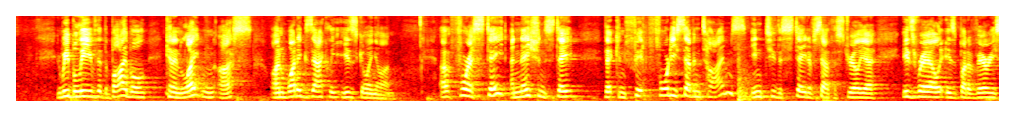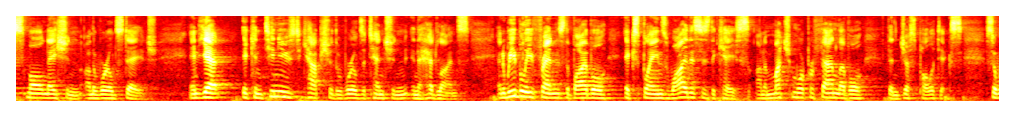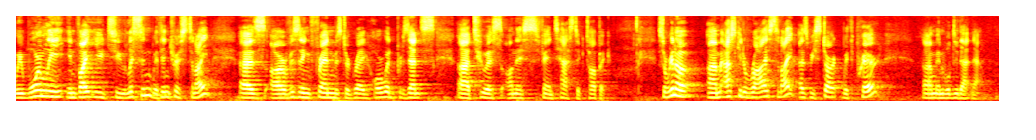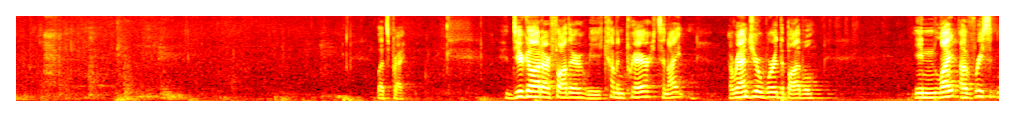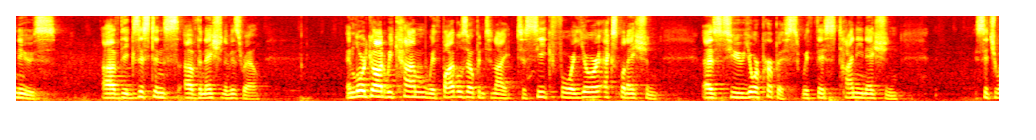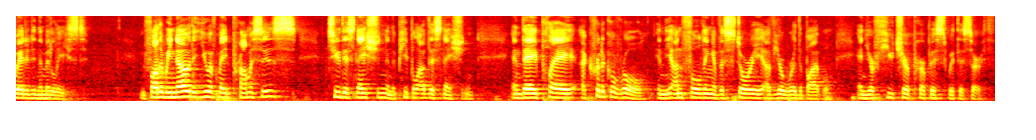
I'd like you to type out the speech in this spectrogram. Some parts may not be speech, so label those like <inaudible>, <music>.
And we believe that the Bible can enlighten us on what exactly is going on. Uh, for a state, a nation state that can fit 47 times into the state of South Australia, Israel is but a very small nation on the world stage. And yet, it continues to capture the world's attention in the headlines. And we believe, friends, the Bible explains why this is the case on a much more profound level than just politics. So we warmly invite you to listen with interest tonight as our visiting friend, Mr. Greg Horwood, presents uh, to us on this fantastic topic. So we're going to um, ask you to rise tonight as we start with prayer, um, and we'll do that now. Let's pray. Dear God, our Father, we come in prayer tonight around your word, the Bible, in light of recent news of the existence of the nation of Israel. And Lord God, we come with Bibles open tonight to seek for your explanation as to your purpose with this tiny nation situated in the Middle East. And Father, we know that you have made promises to this nation and the people of this nation, and they play a critical role in the unfolding of the story of your word, the Bible, and your future purpose with this earth.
